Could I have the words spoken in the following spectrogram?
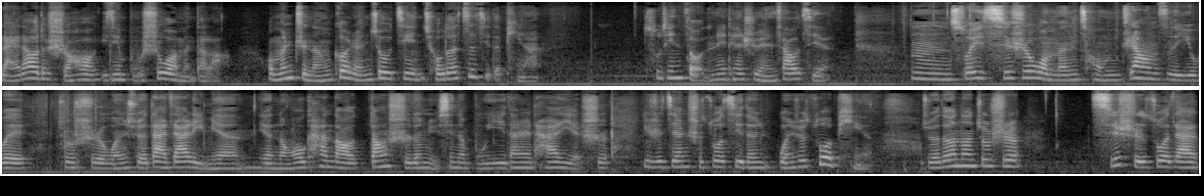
来到的时候已经不是我们的了，我们只能个人就近求得自己的平安。苏青走的那天是元宵节。嗯，所以其实我们从这样子一位就是文学大家里面，也能够看到当时的女性的不易，但是她也是一直坚持做自己的文学作品。我觉得呢，就是其实作家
